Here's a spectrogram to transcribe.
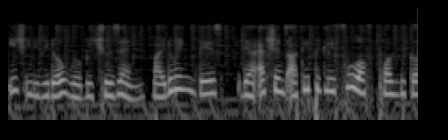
each individual will be chosen. By doing this, their actions are typically full of political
